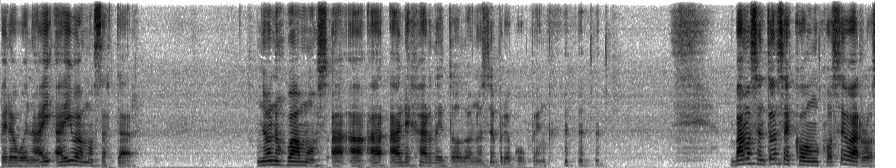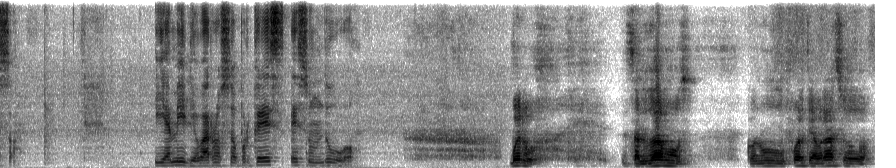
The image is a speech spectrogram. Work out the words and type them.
pero bueno, ahí, ahí vamos a estar. No nos vamos a, alejar de todo, no se preocupen. vamos entonces con José Barroso y Emilio Barroso, porque es, es un dúo. Bueno, saludamos con un fuerte abrazo,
